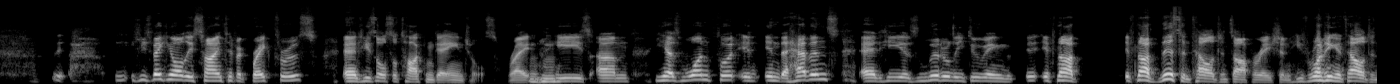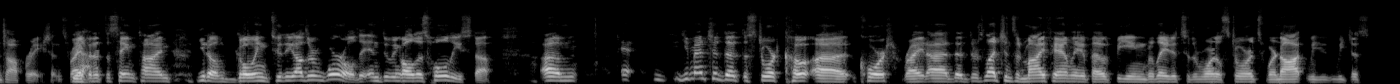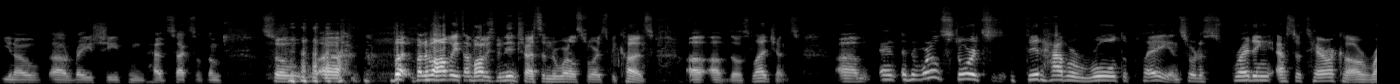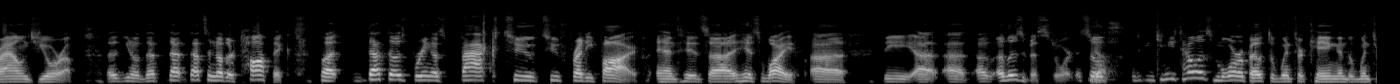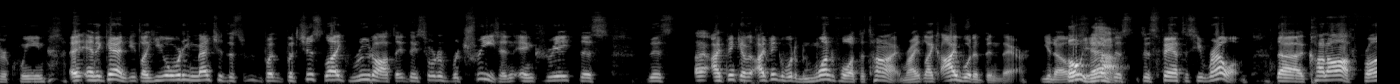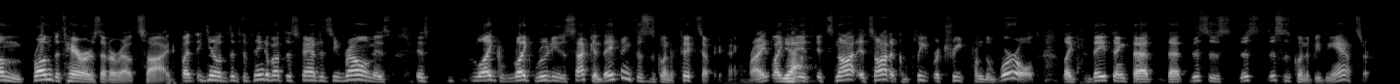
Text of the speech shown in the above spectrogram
he's making all these scientific breakthroughs and he's also talking to angels right mm-hmm. he's um he has one foot in in the heavens and he is literally doing if not if not this intelligence operation, he's running intelligence operations, right? Yeah. But at the same time, you know, going to the other world and doing all this holy stuff. Um, eh, you mentioned that the Stuart co- uh, court, right? Uh, the, there's legends in my family about being related to the royal Stuarts. We're not. We we just you know uh, raised sheep and had sex with them. So, uh, but but I've always I've always been interested in the royal Stuarts because uh, of those legends. Um, and, and, the Royal Stuarts did have a role to play in sort of spreading esoterica around Europe. Uh, you know that that that's another topic, but that does bring us back to to Freddie Five and his uh, his wife. Uh, the uh, uh, uh Elizabeth Stuart. So, yes. can you tell us more about the Winter King and the Winter Queen? And, and, again, like you already mentioned this, but but just like Rudolph, they, they sort of retreat and, and create this this I think I think it would have been wonderful at the time, right? Like I would have been there, you know. Oh yeah, this this fantasy realm, the cut off from from the terrors that are outside. But you know, the, the thing about this fantasy realm is is like like Rudy II, they think this is going to fix everything, right? Like yeah. it, it's not it's not a complete retreat from the world. Like they think that that this is this this is going to be the answer.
